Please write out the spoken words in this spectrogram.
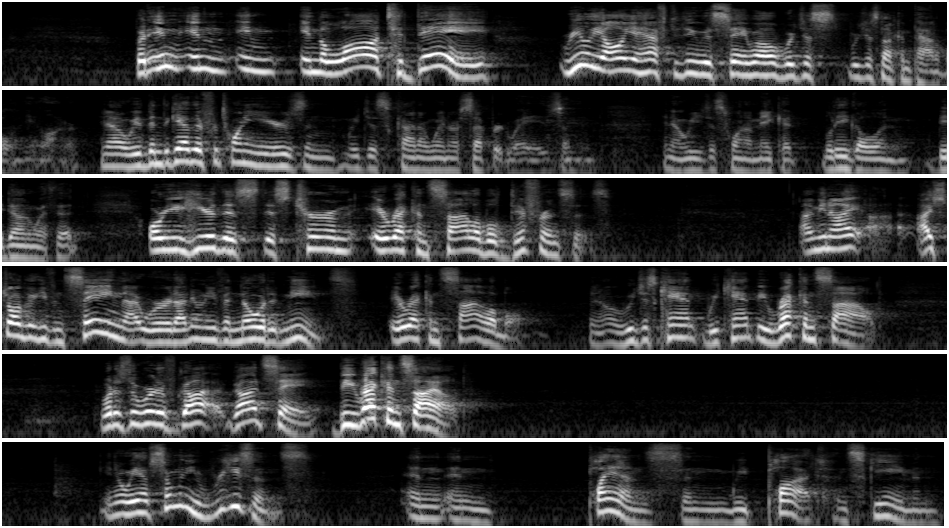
But in, in, in, in the law today, really all you have to do is say, well, we're just, we're just not compatible any longer. You know, we've been together for 20 years and we just kind of went our separate ways and, you know, we just want to make it legal and be done with it. Or you hear this, this term irreconcilable differences. I mean, I, I struggle even saying that word. I don't even know what it means. Irreconcilable. You know, we just can't, we can't be reconciled. What does the word of God, God say? Be reconciled. You know, we have so many reasons and, and plans, and we plot and scheme. And,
